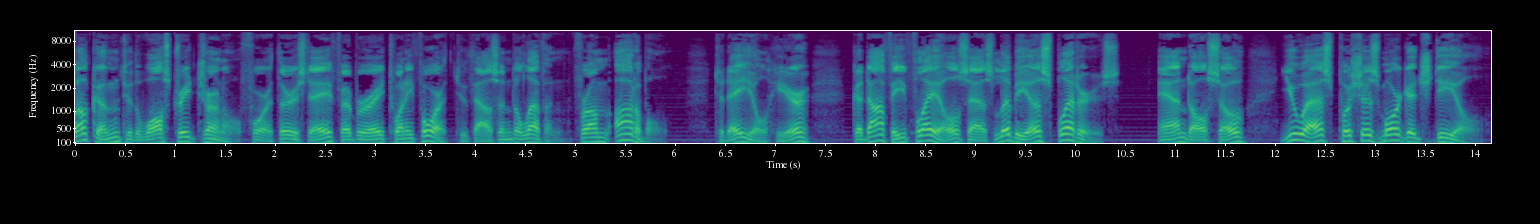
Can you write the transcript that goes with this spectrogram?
Welcome to the Wall Street Journal for Thursday, February 24, 2011, from Audible. Today you'll hear Gaddafi flails as Libya splinters, and also U.S. pushes mortgage deal.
